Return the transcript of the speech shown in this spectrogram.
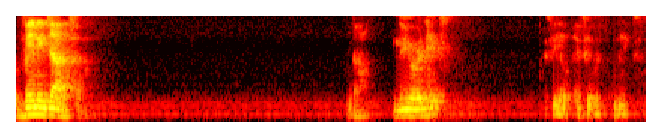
Vinny Johnson. No. New York Knicks. Is he is he with the Knicks?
